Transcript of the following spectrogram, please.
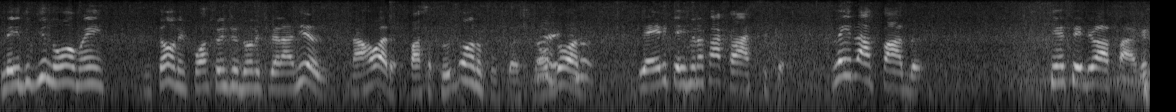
lei do gnomo, hein? Então, não importa onde o dono estiver na mesa, na roda, passa pro dono, pô, passa pro dono. E aí ele termina com a clássica. Lei da fada. Quem acendeu apaga.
